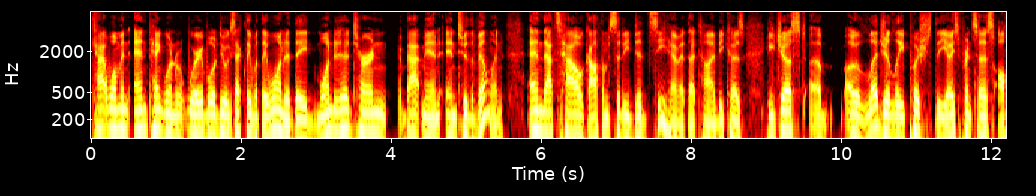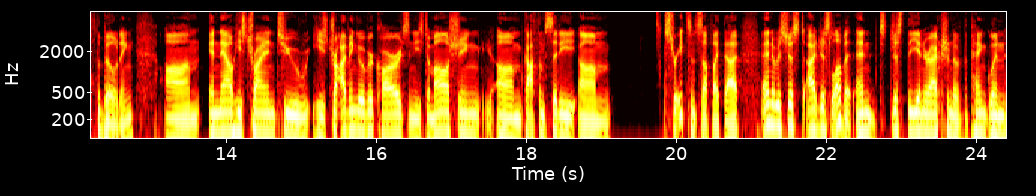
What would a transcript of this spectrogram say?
Catwoman and Penguin were able to do exactly what they wanted. They wanted to turn Batman into the villain, and that's how Gotham City did see him at that time because he just uh, allegedly pushed the Ice Princess off the building, um, and now he's trying to he's driving over cars and he's demolishing um, Gotham City. Um, streets and stuff like that. And it was just i just love it. And just the interaction of the penguin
